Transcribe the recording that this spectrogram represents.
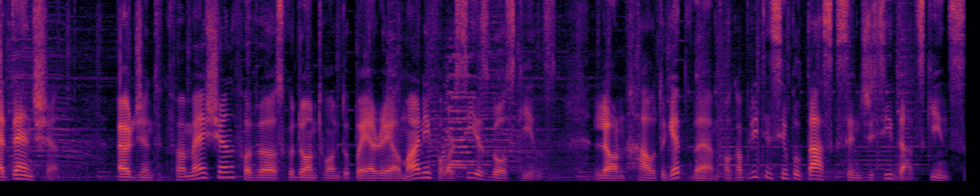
Attention! Urgent information for those who don't want to pay real money for CSGO skins. Learn how to get them for completing simple tasks in gc.skins.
